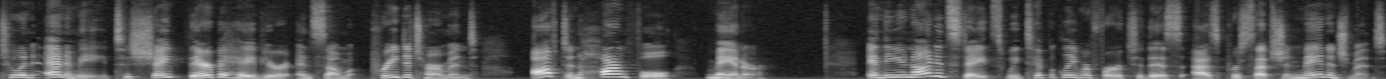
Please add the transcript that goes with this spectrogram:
to an enemy to shape their behavior in some predetermined, often harmful, manner. In the United States, we typically refer to this as perception management,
